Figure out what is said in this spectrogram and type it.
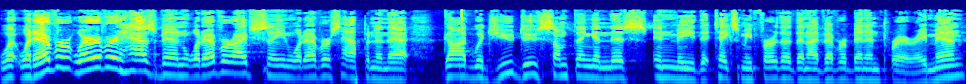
Whatever, wherever it has been, whatever I've seen, whatever's happened in that, God, would you do something in this, in me that takes me further than I've ever been in prayer? Amen.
